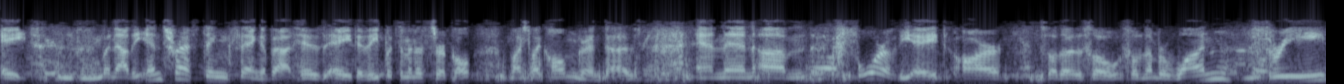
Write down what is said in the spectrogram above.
8. Mm-hmm. But now the interesting thing about his eight is he puts them in a circle, much like Holmgren does, and then um, four of the eight are so the so so number one, three,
